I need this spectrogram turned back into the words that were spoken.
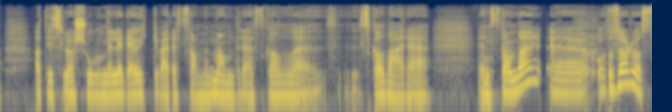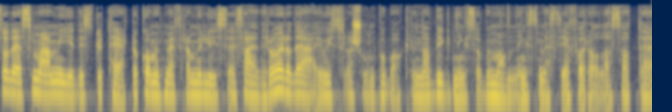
at isolasjon eller det å ikke være sammen med andre skal, skal være en standard. Eh, og så har du også det som er mye diskutert og kommet med fram i lyset seinere år, og det er jo isolasjon på bakgrunn av bygnings- og bemanningsmessige forhold. Altså at det,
